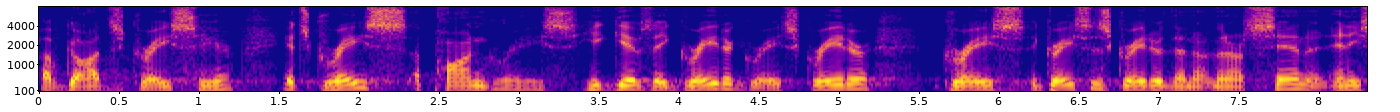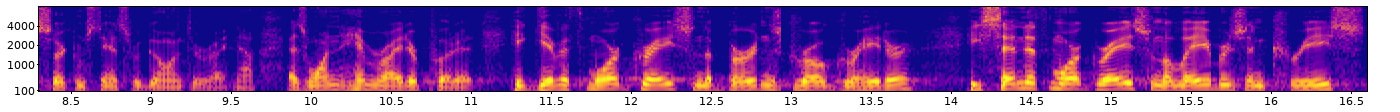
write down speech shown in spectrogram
of God's grace here. It's grace upon grace. He gives a greater grace, greater grace, grace is greater than, than our sin and any circumstance we're going through right now. As one hymn writer put it, He giveth more grace and the burdens grow greater. He sendeth more grace when the labors increase.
